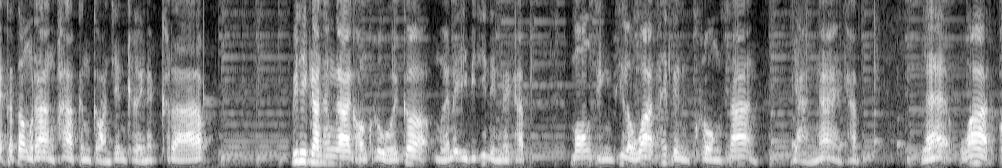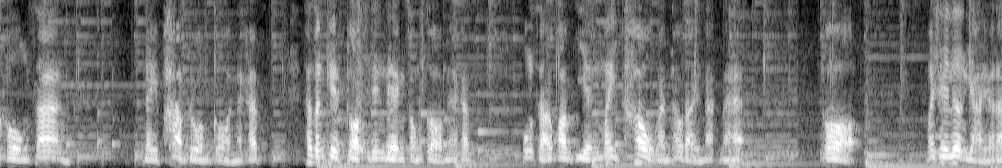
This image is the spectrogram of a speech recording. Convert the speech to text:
กก็ต้องร่างภาพกันก่อนเช่นเคยนะครับ วิธีการทำงานของครูก็เหมือนใน EP ที่1เลยครับ มองสิ่งที่เราวาดให้เป็นโครงสร้างอย่างง่ายครับ และวาดโครงสร้างในภาพรวมก่อนนะครับ ถ้าสังเกตกรอบสีแดงๆสองกรอบนะครับ องศาความเอียงไม่เท่ากันเท่าไหร่นักนะฮะ ก็ไม่ใช่เรื่องใหญ่อะไร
